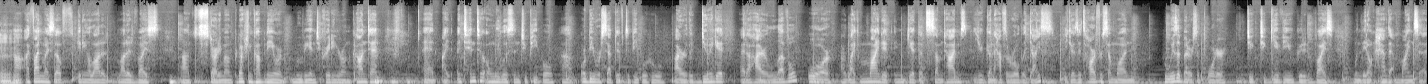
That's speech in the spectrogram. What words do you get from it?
Uh, I find myself getting a lot of a lot of advice, uh, starting my own production company or moving into creating your own content. And I, I tend to only listen to people um, or be receptive to people who are either doing it at a higher level or are like minded and get that sometimes you're going to have to roll the dice because it's hard for someone who is a better supporter to, to give you good advice when they don't have that mindset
